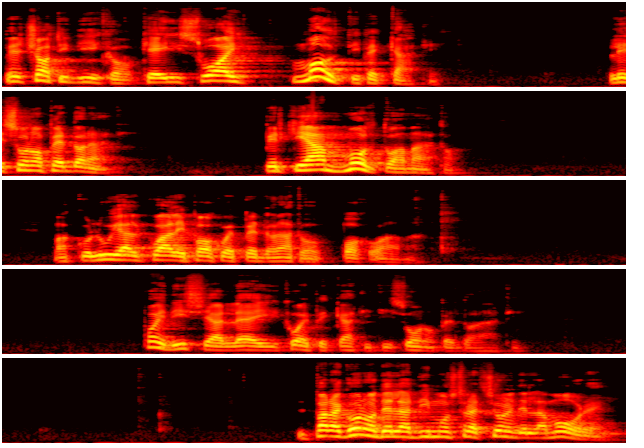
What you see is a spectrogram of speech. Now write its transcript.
Perciò ti dico che i suoi molti peccati le sono perdonati, perché ha molto amato. Ma colui al quale poco è perdonato, poco ama. Poi disse a lei, i tuoi peccati ti sono perdonati. Il paragono della dimostrazione dell'amore.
